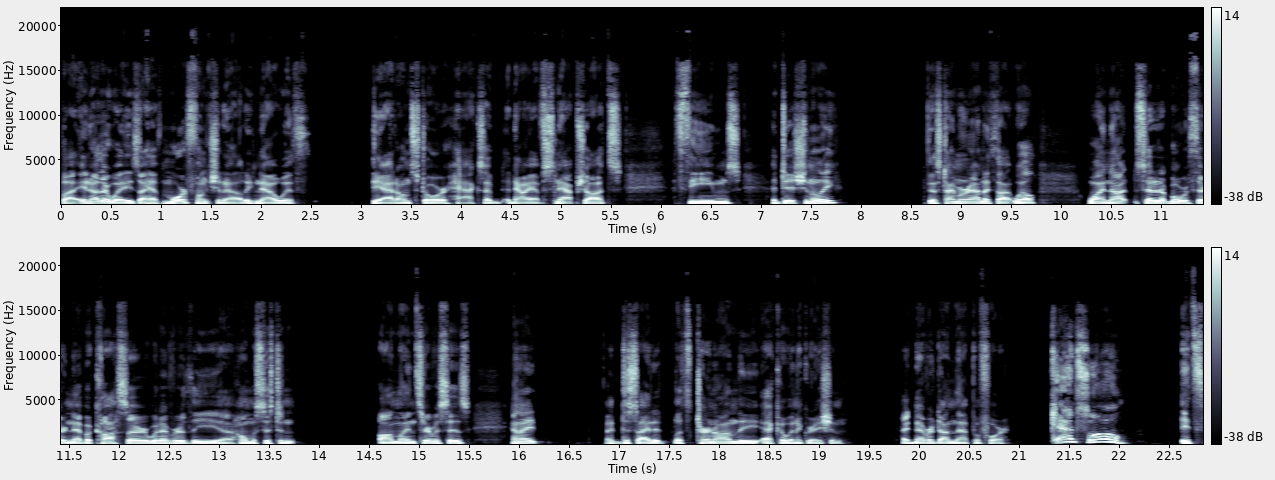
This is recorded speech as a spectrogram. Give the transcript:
but in other ways, I have more functionality now with the add-on store HACS. I, now I have snapshots, themes. Additionally, this time around, I thought, well, why not set it up more with their Nabu Casa or whatever the uh, Home Assistant online services? And I, I decided let's turn on the Echo integration. I'd never done that before. Cancel. It's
